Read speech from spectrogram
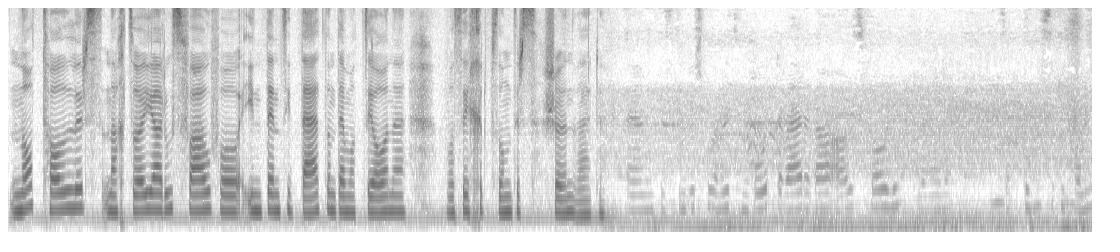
noch tolleres, nach zwei Jahren Ausfall von Intensität und Emotionen, die sicher besonders schön werden. Ähm, dass zum Beispiel, wenn wir jetzt im Gurten wären, da alles voll Leute wären. So tausende von Leuten,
